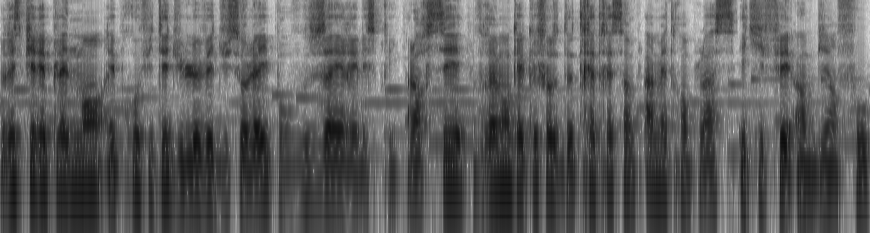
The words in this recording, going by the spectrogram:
Respirez pleinement et profitez du lever du soleil pour vous aérer l'esprit. Alors c'est vraiment quelque chose de très très simple à mettre en place et qui fait un bien fou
